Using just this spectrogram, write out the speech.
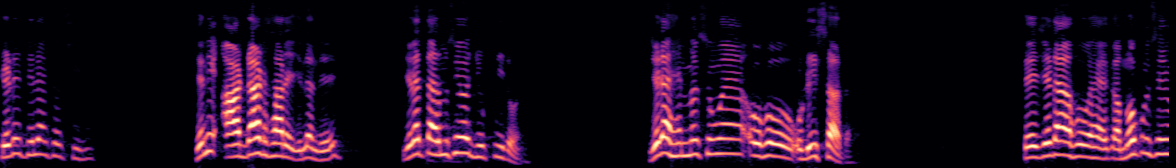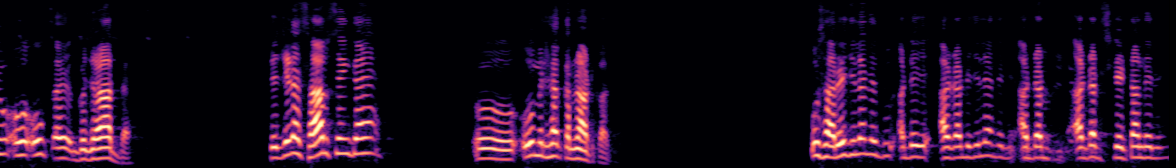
ਕਿਹੜੇ ਜ਼ਿਲ੍ਹਿਆਂ ਚੋਂ ਸੀ ਯਾਨੀ ਅੱਡ ਅੱਡ ਸਾਰੇ ਜ਼ਿਲ੍ਹਿਆਂ ਦੇ, ਜਿਹੜਾ ਧਰਮ ਸਿੰਘ ਉਹ ਯੂਪੀ ਤੋਂ ਹੈ। ਜਿਹੜਾ ਹਿੰਮਤ ਸਿੰਘ ਹੈ, ਉਹ ਉੜੀਸਾ ਦਾ ਤੇ ਜਿਹੜਾ ਉਹ ਹੈਗਾ ਮੋਹਕਮ ਸਿੰਘ, ਉਹ ਉਹ ਗੁਜਰਾਤ ਦਾ ਤੇ ਜਿਹੜਾ ਸਾਹਿਬ ਸਿੰਘ ਹੈ, ਉਹ ਉਹ ਮੇਰੇ ਖਿਆਲ ਕਰਨਾਟਕਾ ਦਾ ਉਹ ਸਾਰੇ ਜ਼ਿਲ੍ਹਿਆਂ ਦੇ ਦੂ- ਅੱਡੇ ਅੱਡ ਅੱਡ ਜ਼ਿਲ੍ਹਿਆਂ ਦੇ ਨੇ, ਅੱਡ ਅੱਡ ਅੱਡ ਅੱਡ ਸਟੇਟਾਂ ਦੇ ਨੇ।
